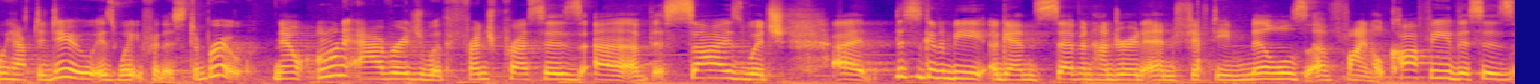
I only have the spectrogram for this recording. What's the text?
we have to do is wait for this to brew. Now, on average with French presses uh, of this size, which uh, this is gonna be, again, 750 mils of final coffee. This is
